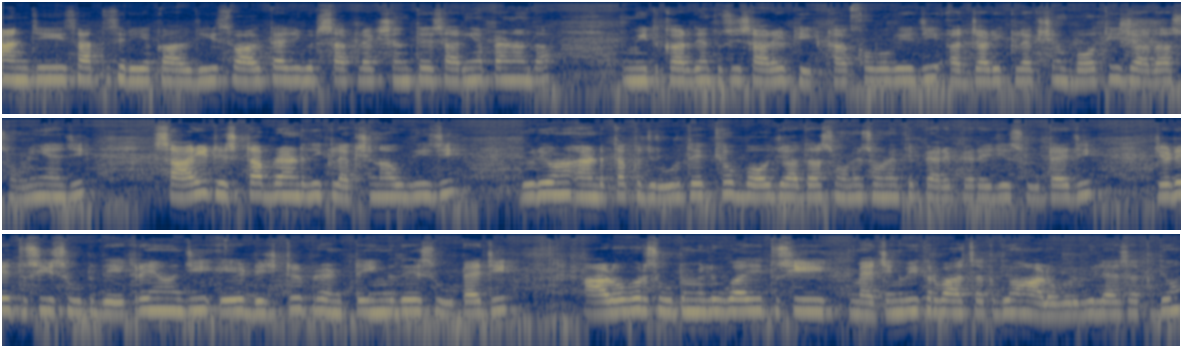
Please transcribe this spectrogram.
ਹਾਂਜੀ, ਸਤਿ ਸ੍ਰੀ ਅਕਾਲ ਜੀ। ਸਵਾਗਤ ਹੈ ਜੀ ਵਿਰਸਾ ਕਲੈਕਸ਼ਨ ਤੇ ਸਾਰੀਆਂ ਭੈਣਾਂ ਦਾ। ਉਮੀਦ ਕਰਦੇ ਹਾਂ ਤੁਸੀਂ ਸਾਰੇ ਠੀਕ ਠਾਕ ਹੋਵੋਗੇ ਜੀ। ਅੱਜ ਵਾਲੀ ਕਲੈਕਸ਼ਨ ਬਹੁਤ ਹੀ ਜ਼ਿਆਦਾ ਸੋਹਣੀ ਹੈ ਜੀ। ਸਾਰੀ ਟਿਸਟਾ ਬ੍ਰਾਂਡ ਦੀ ਕਲੈਕਸ਼ਨ ਆਊਗੀ ਜੀ। ਵੀਡੀਓ ਨੂੰ ਐਂਡ ਤੱਕ ਜ਼ਰੂਰ ਦੇਖਿਓ। ਬਹੁਤ ਜ਼ਿਆਦਾ ਸੋਹਣੇ ਸੋਹਣੇ ਤੇ ਪਿਆਰੇ ਪਿਆਰੇ ਜੀ ਸੂਟ ਹੈ ਜੀ। ਜਿਹੜੇ ਤੁਸੀਂ ਸੂਟ ਦੇਖ ਰਹੇ ਹੋ ਜੀ, ਇਹ ਡਿਜੀਟਲ ਪ੍ਰਿੰਟਿੰਗ ਦੇ ਸੂਟ ਹੈ ਜੀ। ਆਲ ਓਵਰ ਸੂਟ ਮਿਲੂਗਾ ਜੀ। ਤੁਸੀਂ ਮੈਚਿੰਗ ਵੀ ਕਰਵਾ ਸਕਦੇ ਹੋ ਆਲ ਓਵਰ ਵੀ ਲੈ ਸਕਦੇ ਹੋ।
